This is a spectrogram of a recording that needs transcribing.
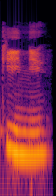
цукини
